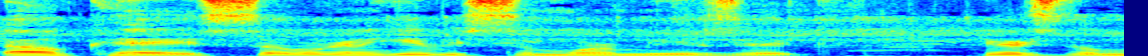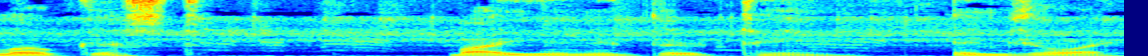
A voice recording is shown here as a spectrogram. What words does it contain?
Okay, so we're gonna give you some more music. Here's The Locust by Union 13. Enjoy.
